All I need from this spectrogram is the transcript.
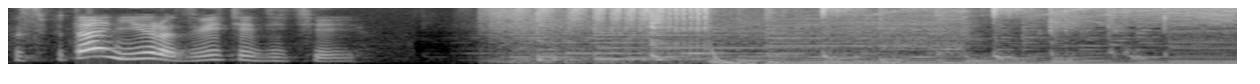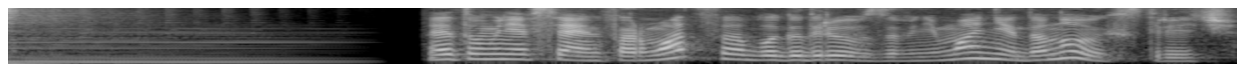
воспитания и развития детей. На этом у меня вся информация. Благодарю вас за внимание. До новых встреч!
